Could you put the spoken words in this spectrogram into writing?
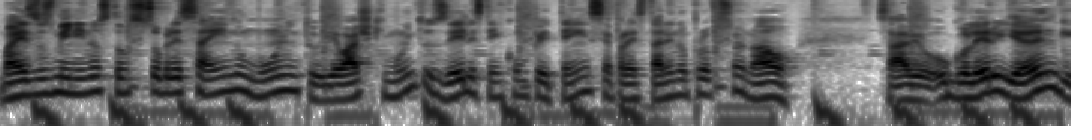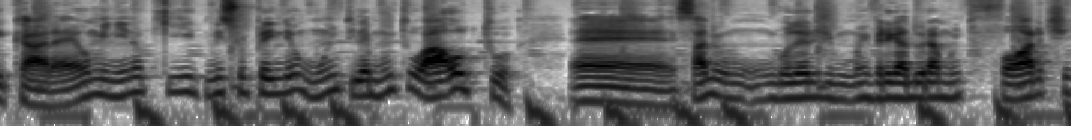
Mas os meninos estão se sobressaindo muito e eu acho que muitos deles têm competência para estarem no profissional. Sabe, o goleiro Yang, cara, é um menino que me surpreendeu muito. Ele é muito alto, é, sabe, um goleiro de uma envergadura muito forte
